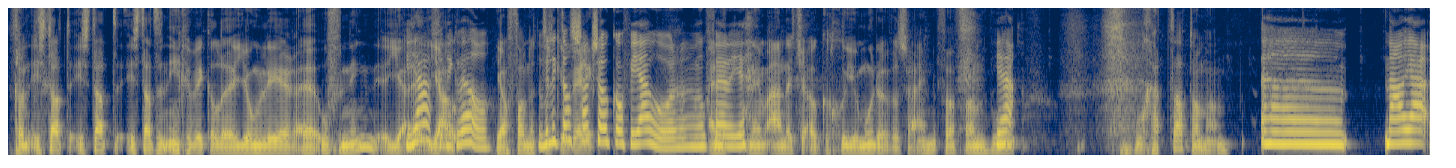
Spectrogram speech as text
Van, is, dat, is, dat, is dat een ingewikkelde jongleer oefening? Ja, vind ik wel. Jouw Dat wil ik dan straks ook over jou horen. In hoeverre En je... ik neem aan dat je ook een goede moeder wil zijn. Van, van hoe, Ja. hoe gaat dat dan, man? Nou ja,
